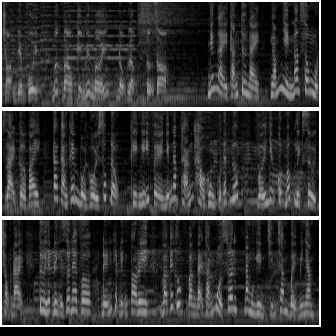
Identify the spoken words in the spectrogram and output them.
chọn niềm vui, bước vào kỷ nguyên mới, độc lập, tự do. Những ngày tháng tư này, ngắm nhìn non sông một dải cờ bay, ta càng thêm bồi hồi xúc động khi nghĩ về những năm tháng hào hùng của đất nước với những cột mốc lịch sử trọng đại từ Hiệp định Geneva đến Hiệp định Paris và kết thúc bằng Đại thắng mùa xuân năm 1975.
